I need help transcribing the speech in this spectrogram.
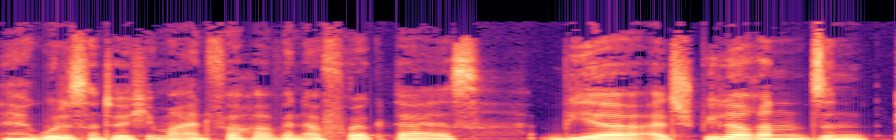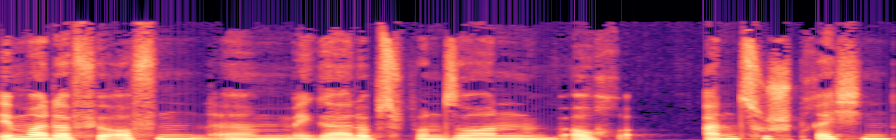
Ja gut, ist natürlich immer einfacher, wenn Erfolg da ist. Wir als Spielerin sind immer dafür offen, ähm, egal ob Sponsoren auch anzusprechen,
